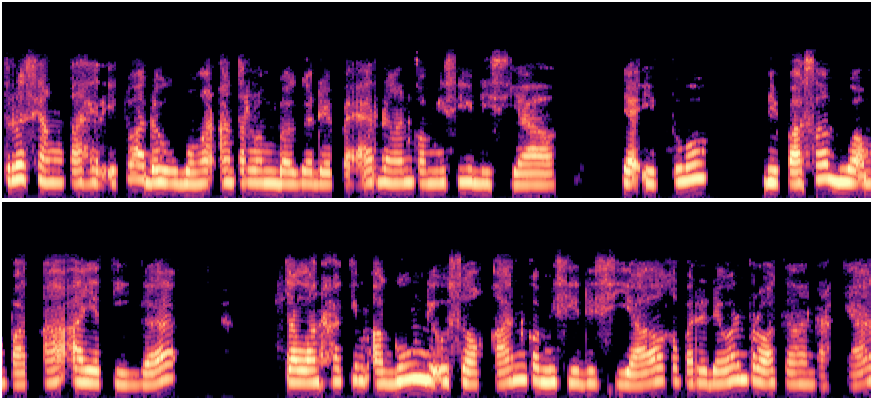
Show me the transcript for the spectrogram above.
terus yang terakhir itu ada hubungan antar lembaga DPR dengan Komisi Yudisial, yaitu di pasal 24A ayat 3 calon hakim agung diusulkan Komisi Yudisial kepada Dewan Perwakilan Rakyat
